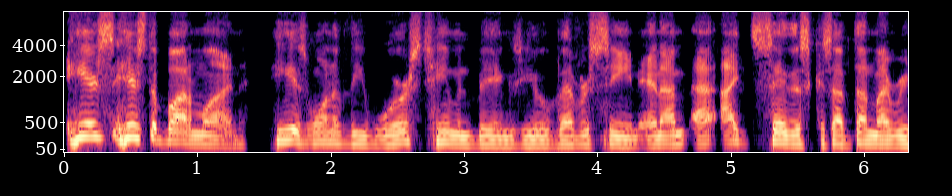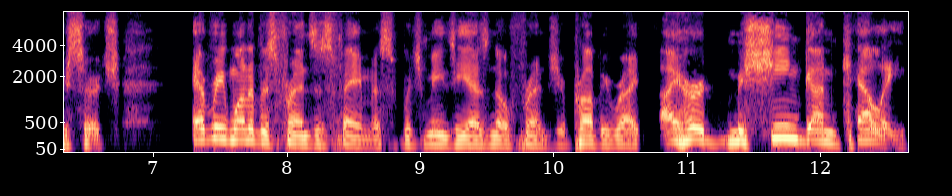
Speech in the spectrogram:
here's here's the bottom line. He is one of the worst human beings you've ever seen, and I'm I, I say this because I've done my research. Every one of his friends is famous, which means he has no friends. You're probably right. I heard Machine Gun Kelly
